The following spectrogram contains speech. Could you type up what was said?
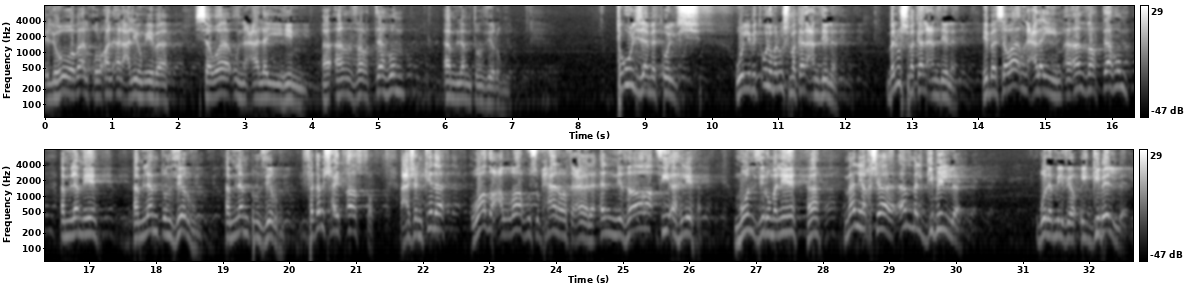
اللي هو بقى القرآن قال عليهم إيه بقى؟ سواء عليهم أأنذرتهم أم لم تنذرهم؟ تقول زي ما تقولش. واللي بتقوله ملوش مكان عندنا. ملوش مكان عندنا. يبقى سواء عليهم أأنذرتهم أم لم إيه؟ أم لم تنذرهم. أم لم تنذرهم. فده مش هيتأثر. عشان كده وضع الله سبحانه وتعالى النذار في أهلها. منذر من إيه؟ ها؟ من يخشاه أما الجبلة بقول مين فيها الجبلة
